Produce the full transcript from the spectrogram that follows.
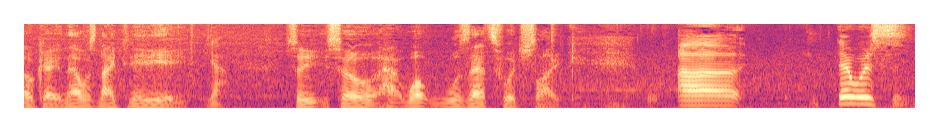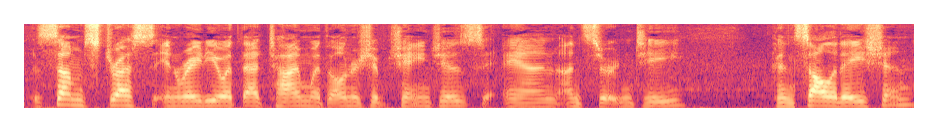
okay, and that was 1988. Yeah. So so how, what was that switch like? Uh, there was some stress in radio at that time with ownership changes and uncertainty, consolidation.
